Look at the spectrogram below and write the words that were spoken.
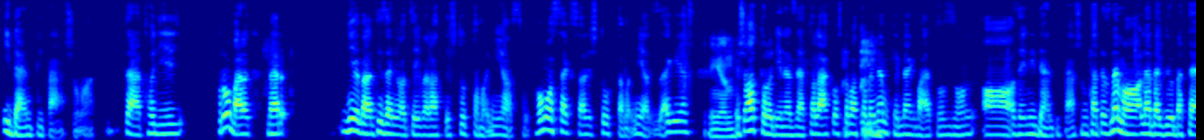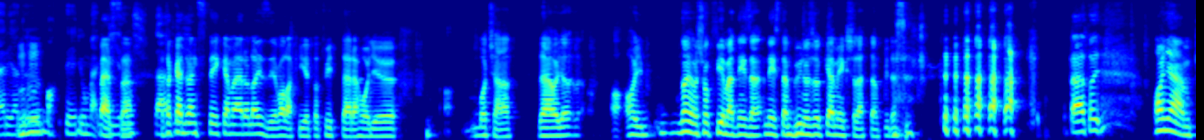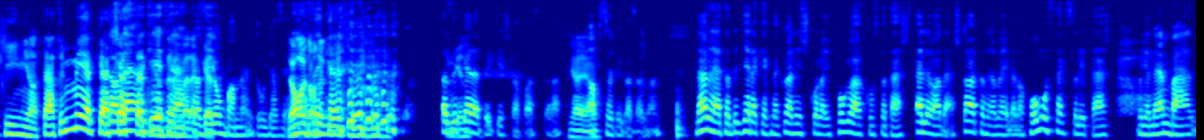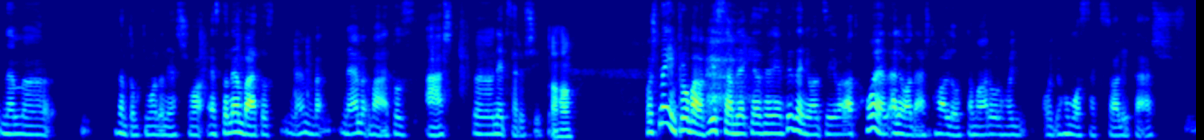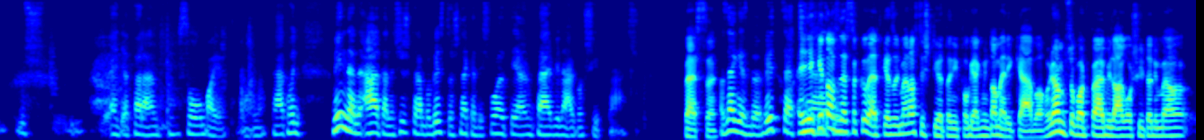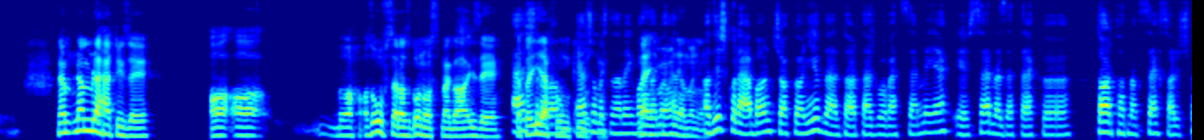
identitásomat. Tehát, hogy így próbálok, mert nyilván 18 év alatt is tudtam, hogy mi az, hogy homoszexuális, tudtam, hogy mi az az egész, Igen. és attól, hogy én ezzel találkoztam, attól még nem kell, megváltozzon a- az én identitásom. Tehát ez nem a levegőbe terjedő Mhm. baktérium, meg Persze. vírus. Hát Tehát, a hogy- kedvenc sztékem erről az izé, valaki írt a Twitterre, hogy ö, bocsánat, de hogy, a, a, hogy nagyon sok filmet nézem, néztem bűnözőkkel, mégse lettem Fideszes. Tehát, hogy anyám kínja, tehát, hogy miért kell De az, a csesztetni az GTR embereket. azért jobban ment úgy azért. Ja, az azért, azért- kell, azért Igen. kellett egy kis tapasztalat. Ja, ja. Abszolút igazad van. Nem lehet a gyerekeknek olyan iskolai foglalkoztatást, előadást tartani, amelyben a homoszexualitást, vagy a nem, bá, nem, nem tudom kimondani ezt soha, ezt a nem, változ, nem, nem változást ö, népszerűsít. Aha. Most megint próbálok visszaemlékezni, hogy én 18 év alatt olyan előadást hallottam arról, hogy, hogy a homoszexualitás egyáltalán szóba jött volna. Tehát, hogy minden általános iskolában biztos neked is volt ilyen felvilágosítás. Persze. Az egészből viccet Egyébként az lesz a következő, hogy már azt is tiltani fogják, mint Amerikában, hogy nem szabad felvilágosítani, mert nem, nem lehet izé a, a az óvszer az gonosz, meg a izé, tehát hogy ide fogunk aztán még Menj, vannak menj, menjen, menjen. Az iskolában csak a nyilvántartásból vett személyek és szervezetek ö, tarthatnak szexuális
